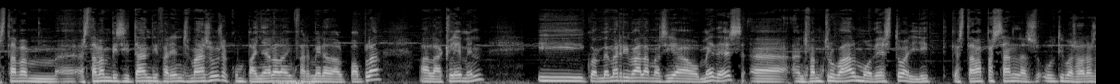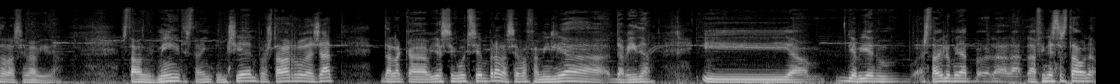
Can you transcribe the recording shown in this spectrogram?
estàvem, eh, estàvem visitant diferents masos acompanyant a la infermera del poble, a la Clemen, i quan vam arribar a la masia Omedes eh, ens vam trobar el Modesto al llit, que estava passant les últimes hores de la seva vida. Estava dormit, estava inconscient, però estava rodejat de la que havia sigut sempre la seva família de vida. I eh, hi havia, estava il·luminat, la, la, la finestra estava,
